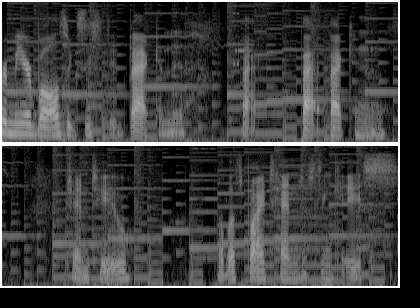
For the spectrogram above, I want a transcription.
Premier Balls existed back in the back back back in Gen 2. But let's buy 10 just in case.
